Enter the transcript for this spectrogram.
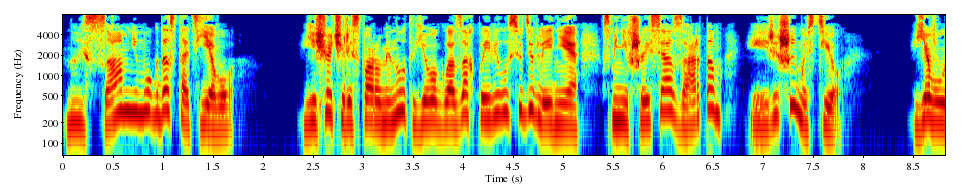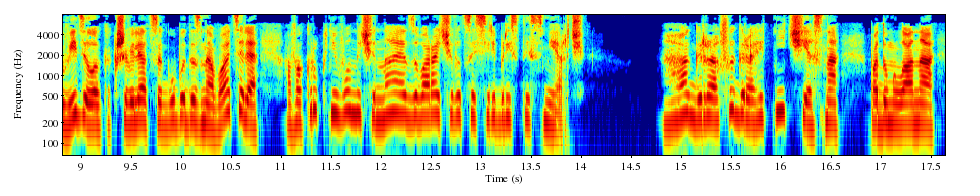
но и сам не мог достать Еву. Еще через пару минут в его глазах появилось удивление, сменившееся азартом и решимостью. Ева увидела, как шевелятся губы дознавателя, а вокруг него начинает заворачиваться серебристый смерч. «А граф играет нечестно», — подумала она, —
